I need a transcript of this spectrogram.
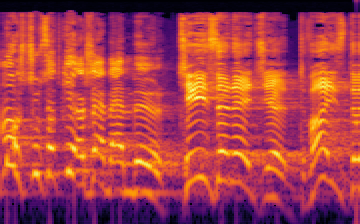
most csúszott ki a zsebemből. 11, 22,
